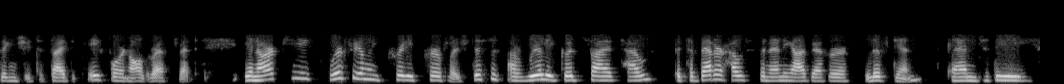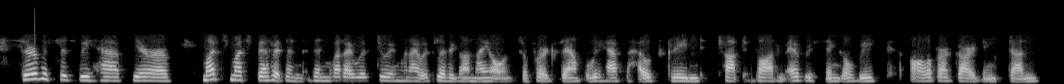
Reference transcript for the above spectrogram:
things you decide to pay for, and all the rest of it. In our case, we're feeling pretty privileged. This is a really good sized house. It's a better house than any I've ever lived in. And the services we have here are much, much better than, than what I was doing when I was living on my own. So, for example, we have the house cleaned top to bottom every single week, all of our gardening's done,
